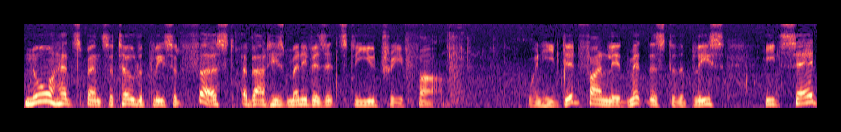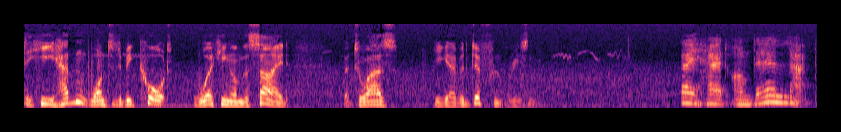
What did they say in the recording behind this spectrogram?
Nor had Spencer told the police at first about his many visits to Yew Tree Farm. When he did finally admit this to the police, he'd said he hadn't wanted to be caught working on the side, but to us, he gave a different reason. They had on their lap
